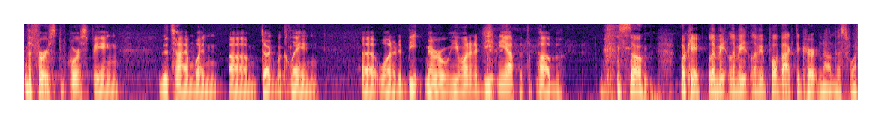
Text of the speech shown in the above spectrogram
The first, of course, being the time when um, Doug MacLean uh, wanted to beat. Remember, he wanted to beat me up at the pub. so okay let me let me let me pull back the curtain on this one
